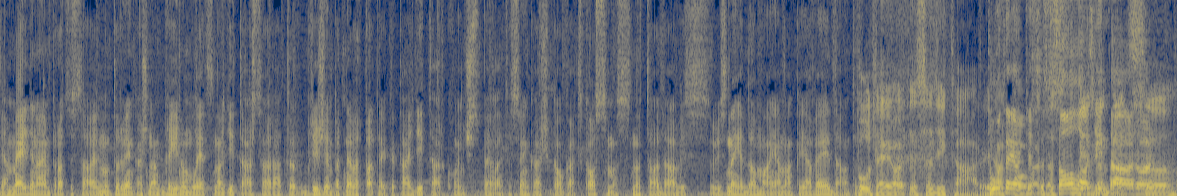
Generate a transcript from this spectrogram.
tajā mēģinājuma procesā, nu, tur vienkārši nāk brīnuma lietas no ģitāras ārā. Tur brīžiem pat nevar pateikt, ka tā ir ģitāra, ko viņš spēlē. Tas vienkārši kaut kāds kosmos, nu, tādā vis, visneiedomājamākajā veidā. Pūtēja orķestra ģitāra. Pūtēja orķestra solo ģitāru ar, uh,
